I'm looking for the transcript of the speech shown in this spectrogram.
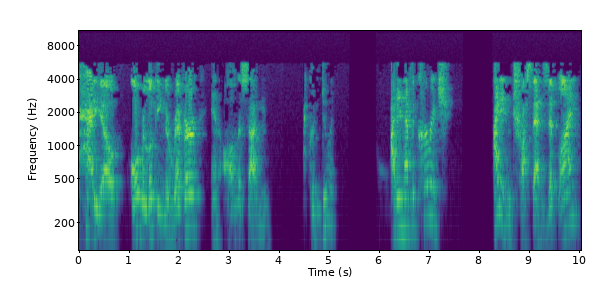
patio overlooking the river, and all of a sudden, couldn't do it. I didn't have the courage. I didn't trust that zip line.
